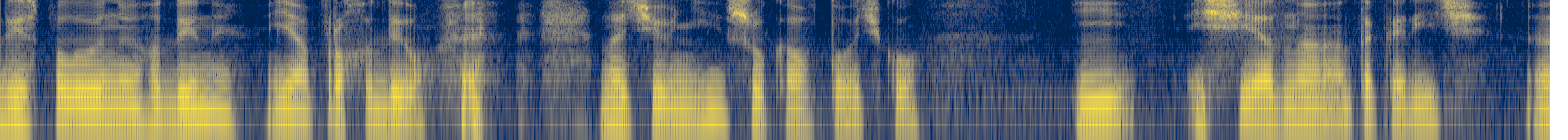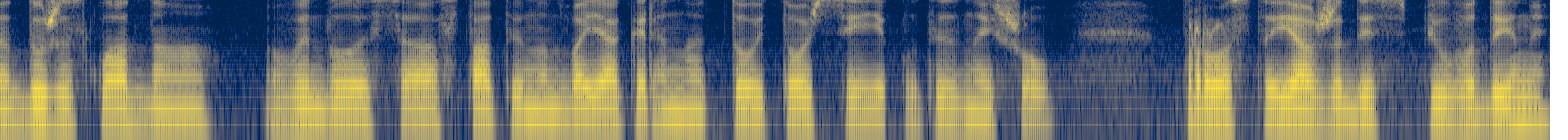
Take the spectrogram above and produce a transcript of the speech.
Дві з половиною години я проходив на човні, шукав точку. І ще одна така річ. е, Дуже складно видалося стати на два якоря на той точці, яку ти знайшов. Просто я вже десь півгодини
